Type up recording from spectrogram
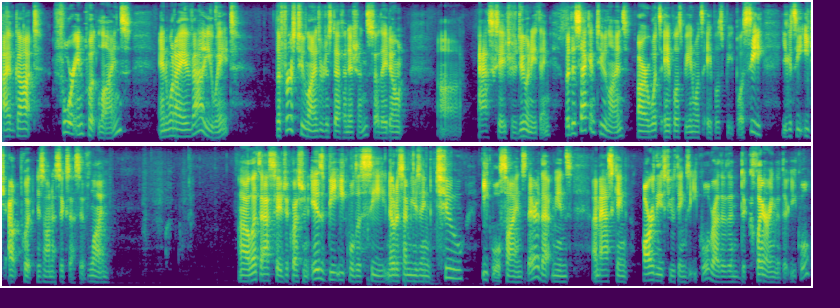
I've got four input lines. And when I evaluate, the first two lines are just definitions, so they don't uh, ask Sage to do anything. But the second two lines are what's a plus b and what's a plus b plus c. You can see each output is on a successive line. Uh, let's ask Sage a question. Is b equal to c? Notice I'm using two equal signs there. That means I'm asking, are these two things equal rather than declaring that they're equal?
